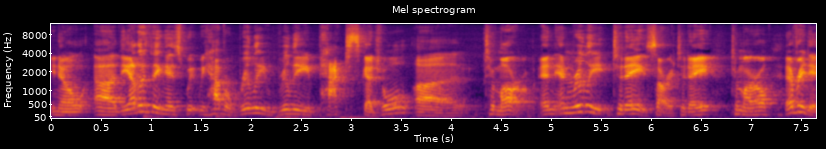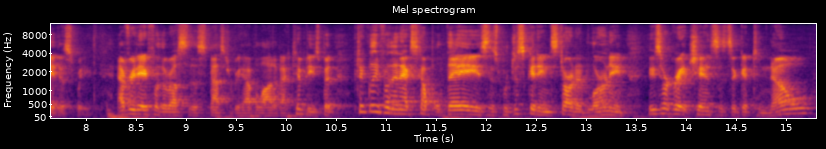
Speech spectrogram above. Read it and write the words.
you know, uh, the other thing is we, we have a really, really packed schedule uh, tomorrow. And, and really today, sorry, today, tomorrow, every day this week. Every day for the rest of the semester we have a lot of activities. But particularly for the next couple days as we're just getting started learning, these are great chances to get to know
